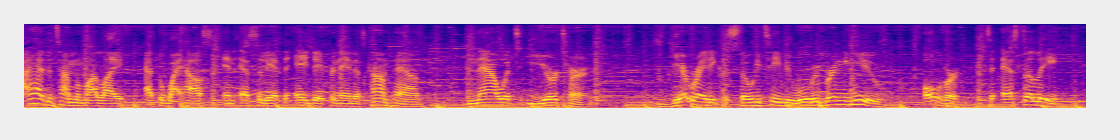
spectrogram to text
I had the time of my life at the White House in Esteli at the AJ Fernandez compound. Now it's your turn. Get ready because Stogie TV will be bringing you over to Esteli,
